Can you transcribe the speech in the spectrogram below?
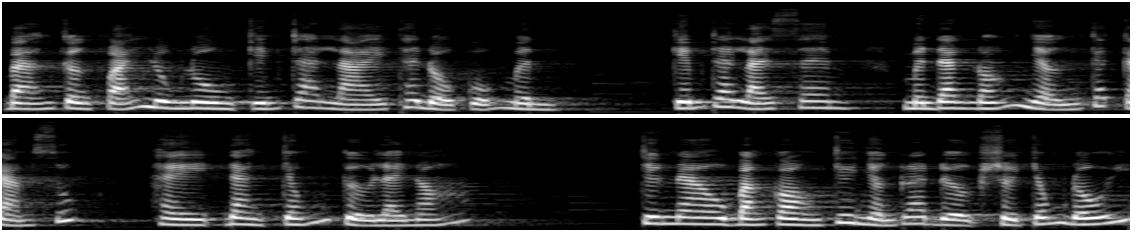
bạn cần phải luôn luôn kiểm tra lại thái độ của mình. Kiểm tra lại xem mình đang đón nhận các cảm xúc hay đang chống cự lại nó. Chừng nào bạn còn chưa nhận ra được sự chống đối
